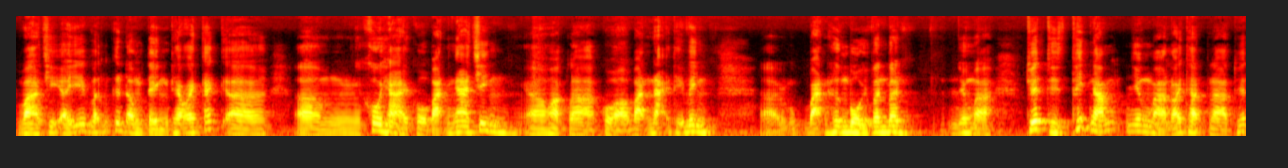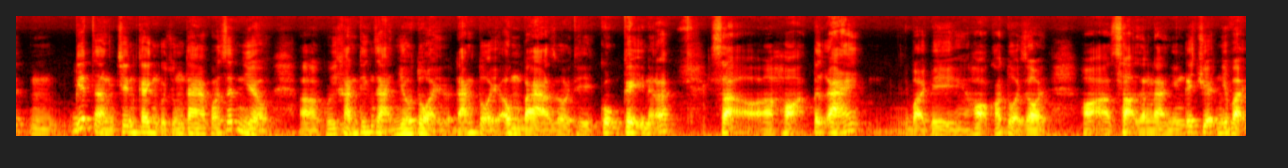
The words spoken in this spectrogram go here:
Và chị ấy vẫn cứ đồng tình theo cái cách uh, uh, khôi hài của bạn Nga Trinh uh, hoặc là của bạn Nại Thị Vinh, uh, bạn Hưng Bồi vân vân nhưng mà thuyết thì thích lắm nhưng mà nói thật là thuyết ừ, biết rằng trên kênh của chúng ta có rất nhiều uh, quý khán thính giả nhiều tuổi đáng tuổi ông bà rồi thì cụ kỵ nữa sợ ờ, họ tự ái bởi vì họ có tuổi rồi. Họ sợ rằng là những cái chuyện như vậy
